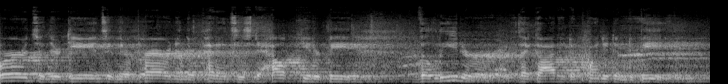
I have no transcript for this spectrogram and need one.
words, in their deeds, in their prayer, and in their penances, to help Peter be the leader that God had appointed him to be.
